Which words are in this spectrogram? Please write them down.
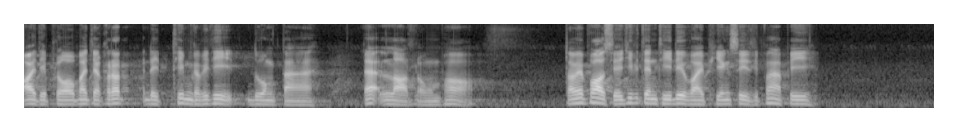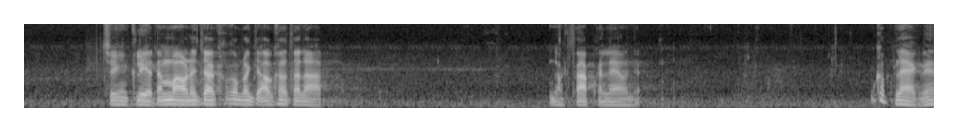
อ้อยที่โผล่มาจากรถดิดทิ่มกับพิธีดวงตา และหลอดลมพ่อทำให้พ่อเสียชีวิตเต็มทีด้วยวัยเพียง 45 ปีช่วยกันเกลียดน้ำเมานะจ๊ะเขากำลังจะเอาเข้าตลาดหลักทรัพย์กันแล้วเนี่ย ก็แปลกนะ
